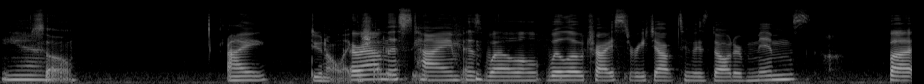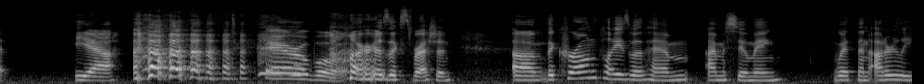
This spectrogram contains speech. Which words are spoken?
Yeah. So I do not like Around this Sea. time as well, Willow tries to reach out to his daughter Mims, but yeah. Terrible. or his expression. Um, the crone plays with him, I'm assuming, with an utterly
